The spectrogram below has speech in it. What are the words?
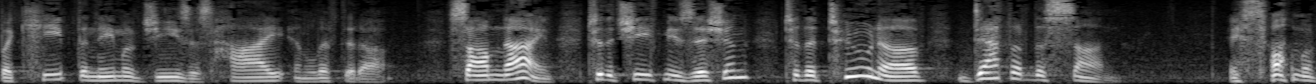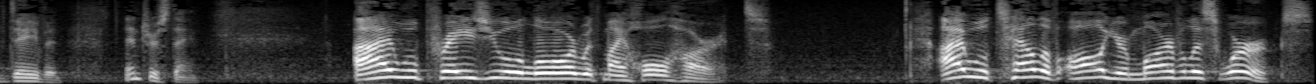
but keep the name of Jesus high and lifted up. Psalm 9, to the chief musician, to the tune of Death of the Son. A Psalm of David. Interesting. I will praise you, O Lord, with my whole heart. I will tell of all your marvelous works.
